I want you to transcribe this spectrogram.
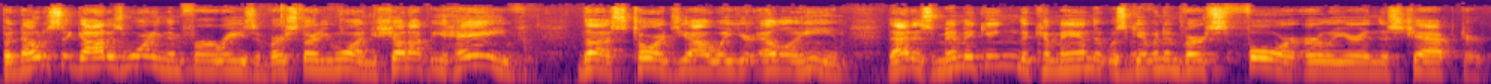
But notice that God is warning them for a reason. Verse 31 You shall not behave thus towards Yahweh your Elohim. That is mimicking the command that was given in verse 4 earlier in this chapter.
